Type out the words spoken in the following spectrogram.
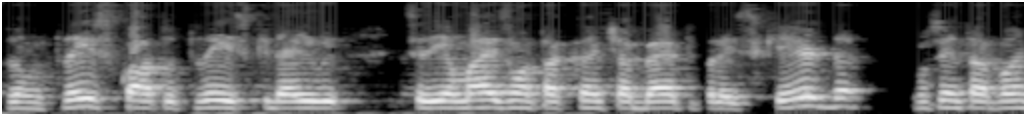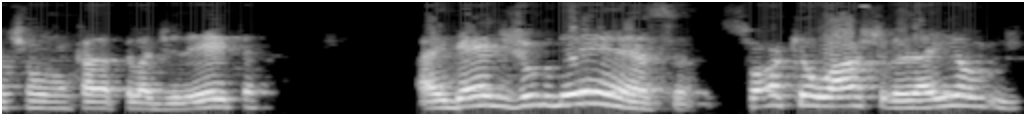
para um 3-4-3, que daí seria mais um atacante aberto pela esquerda, um centroavante e um cara pela direita. A ideia de jogo dele é essa. Só que eu acho, aí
